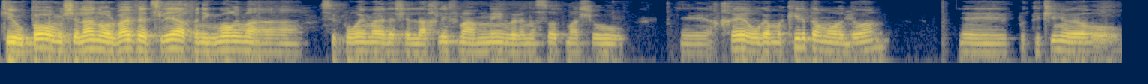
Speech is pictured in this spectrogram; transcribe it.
כי הוא פה, משלנו, הלוואי והצליח, ונגמור עם הסיפורים האלה של להחליף מאמנים ולנסות משהו אחר. הוא גם מכיר את המועדון. פוטיצ'ינו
